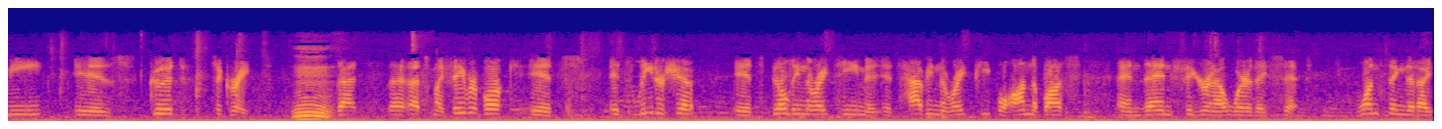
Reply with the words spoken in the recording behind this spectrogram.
me is Good to Great. Mm. That, that that's my favorite book. It's it's leadership. It's building the right team. It's having the right people on the bus, and then figuring out where they sit one thing that I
